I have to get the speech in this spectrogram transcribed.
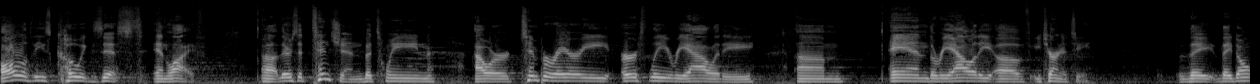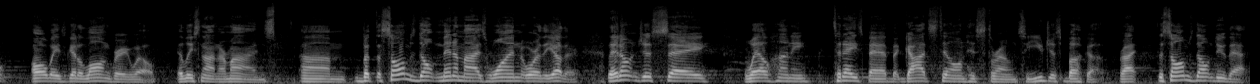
All of these coexist in life. Uh, there's a tension between our temporary earthly reality um, and the reality of eternity they, they don't always get along very well, at least not in our minds. Um, but the Psalms don't minimize one or the other. They don't just say, well, honey, today's bad, but God's still on his throne, so you just buck up, right? The Psalms don't do that.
